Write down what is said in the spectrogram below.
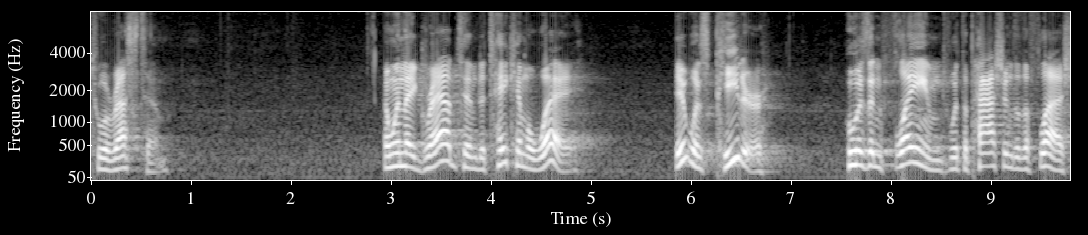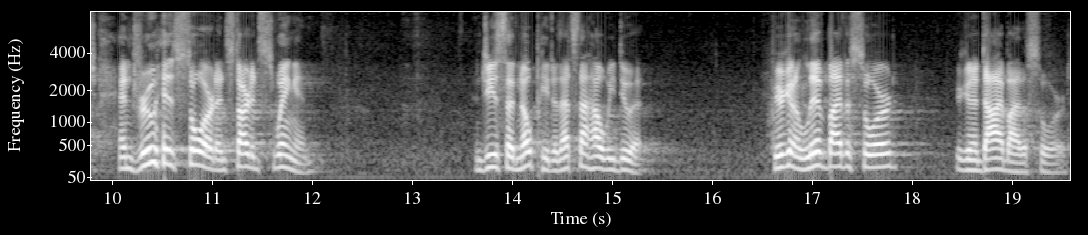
to arrest him. And when they grabbed him to take him away, it was Peter who was inflamed with the passions of the flesh and drew his sword and started swinging. And Jesus said, No, Peter, that's not how we do it. If you're going to live by the sword, you're going to die by the sword.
